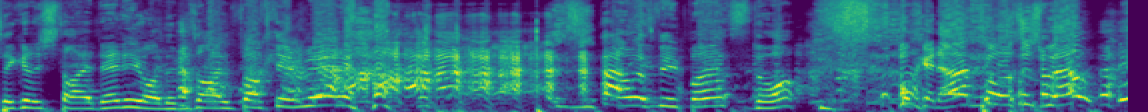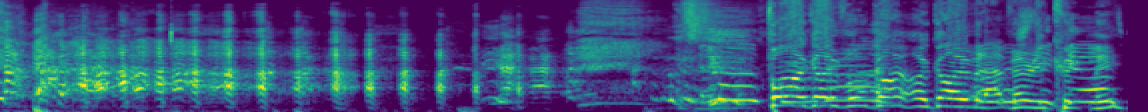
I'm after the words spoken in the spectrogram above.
they could have started anyone. They've started fucking me. that was my first thought. Fucking I thought as well. But I go, I go, I go over that very quickly.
